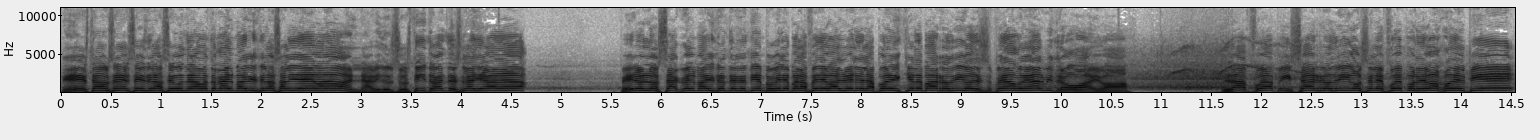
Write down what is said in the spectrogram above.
Bien, estamos en el 6 de la segunda, va a tocar el Madrid en la salida de balón. Ha habido un sustito antes de la llegada, pero lo sacó el Madrid antes de tiempo. Viene para Fede Valverde, la pone izquierda para Rodrigo, desesperado con el árbitro. Oh, ahí va. La fue a pisar Rodrigo, se le fue por debajo del pie.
